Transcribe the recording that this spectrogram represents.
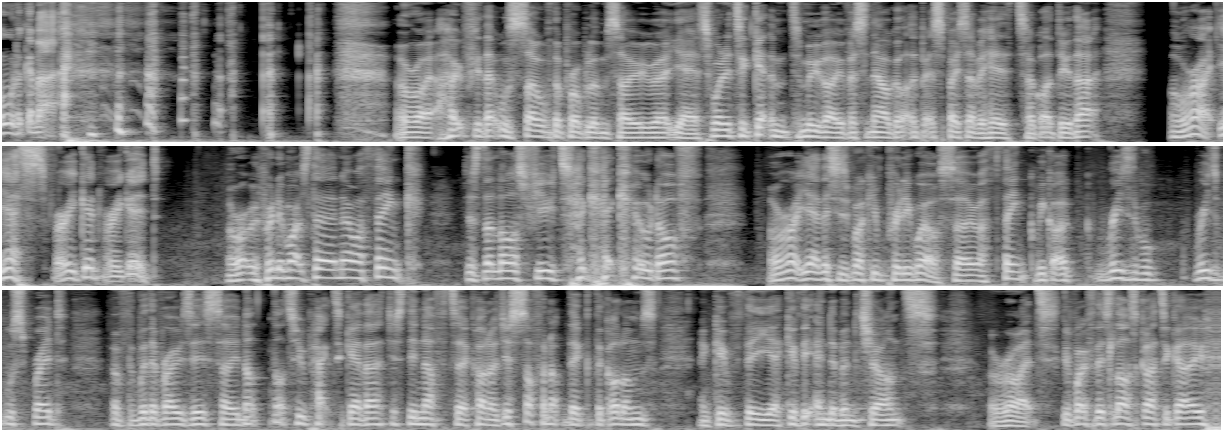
Oh, look at that. All right, hopefully that will solve the problem. So uh, yeah, just wanted to get them to move over. So now I've got a bit of space over here, so I've got to do that. All right, yes, very good, very good. All right, we're pretty much there now, I think. Just the last few to get killed off. All right, yeah, this is working pretty well. So I think we got a reasonable reasonable spread of the wither roses, so not not too packed together, just enough to kind of just soften up the, the golems and give the uh, give the Enderman a chance. All right, good wait for this last guy to go.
